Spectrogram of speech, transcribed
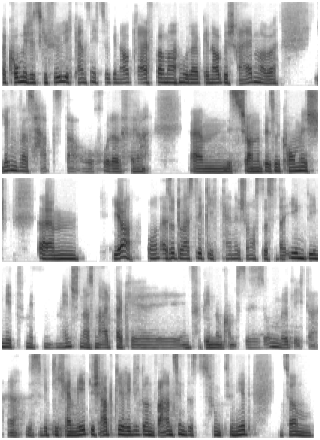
ein komisches Gefühl. Ich kann es nicht so genau greifbar machen oder genau beschreiben, aber irgendwas hat es da auch. Oder ja, ähm, ist schon ein bisschen komisch. Ähm, ja, und also du hast wirklich keine Chance, dass du da irgendwie mit, mit Menschen aus dem Alltag äh, in Verbindung kommst. Das ist unmöglich da. Ja. Das ist wirklich hermetisch abgeriegelt und Wahnsinn, dass das funktioniert in so einem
